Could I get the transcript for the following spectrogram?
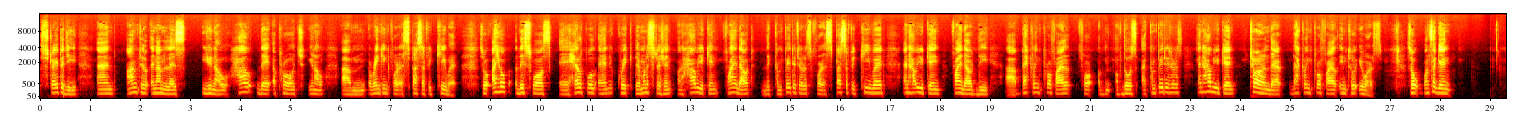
strategy and until and unless you know how they approach you know um, ranking for a specific keyword. So i hope this was a helpful and quick demonstration on how you can find out the competitors for a specific keyword and how you can find out the uh, backlink profile for um, of those uh, competitors and how you can turn their backlink profile into yours. So once again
